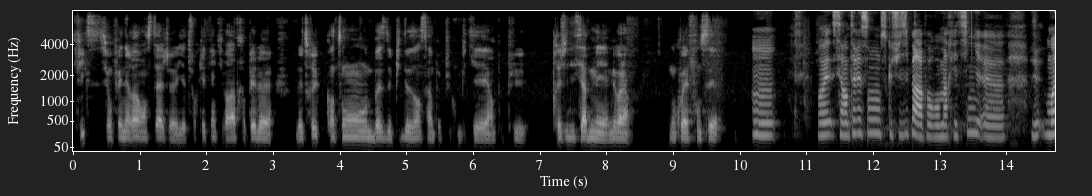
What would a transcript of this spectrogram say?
fixe. Si on fait une erreur en stage, il y a toujours quelqu'un qui va rattraper le, truc. Quand on bosse depuis deux ans, c'est un peu plus compliqué, un peu plus préjudiciable, mais, mais voilà. Donc ouais, foncez. Mmh. Ouais, c'est intéressant ce que tu dis par rapport au marketing. Euh, je, moi,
